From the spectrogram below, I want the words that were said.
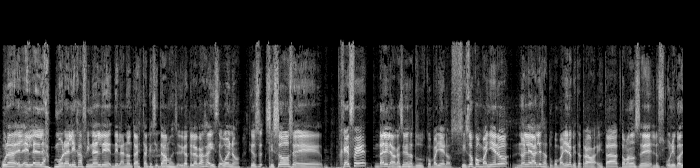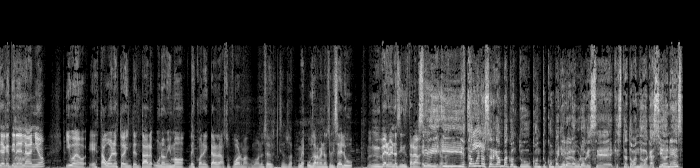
una el- el- la moraleja final de, de la nota esta que citábamos del gato de la caja dice, bueno, si sos, si sos, eh, jefe, dale las vacaciones a tus compañeros. Si sos compañero, no le hables a tu compañero que está, traba- está tomándose los únicos días que tiene del año. Y bueno, está bueno esto de intentar uno mismo desconectar a su forma, como no sé, usar- me- usar menos el celu, ver menos Instagram. Sí, y está Sí. bueno ser gamba con tu, con tu compañero de laburo que se, que se está tomando vacaciones.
